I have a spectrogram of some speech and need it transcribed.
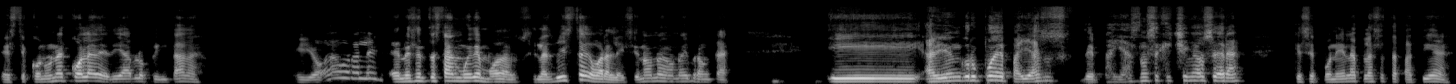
este, con una cola de diablo pintada. Y yo, ah, órale, en ese entonces estaban muy de moda. Si las viste, órale, si no, no, no hay bronca. Y había un grupo de payasos, de payasos, no sé qué chingados era, que se ponía en la Plaza Tapatía,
